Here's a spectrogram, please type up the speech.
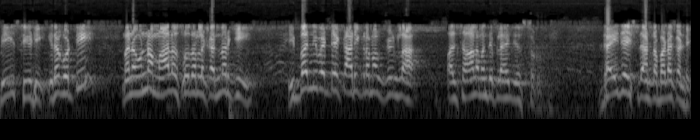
బిసిడి ఇరగొట్టి మన ఉన్న మాల సోదరులకు అందరికీ ఇబ్బంది పెట్టే కార్యక్రమం కింద వాళ్ళు చాలామంది ప్లాన్ చేస్తారు. దయచేసి దాంట్లో పడకండి.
